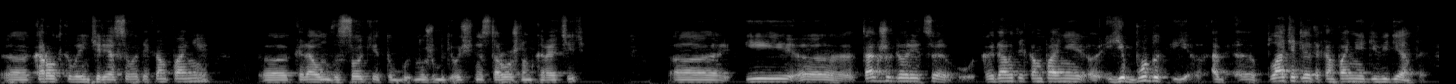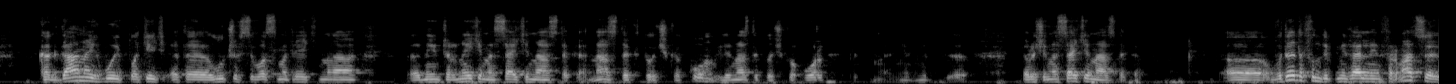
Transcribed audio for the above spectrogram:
короткого интереса в этой компании, когда он высокий, то нужно быть очень осторожным коротить. И также говорится, когда в этой компании будут, платит ли эта компания дивиденды. Когда она их будет платить, это лучше всего смотреть на, на интернете, на сайте NASDAQ, nasdaq.com или nasdaq.org. Короче, на сайте NASDAQ. Вот эта фундаментальная информация,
